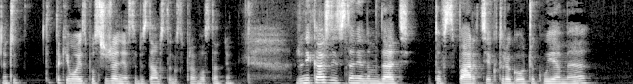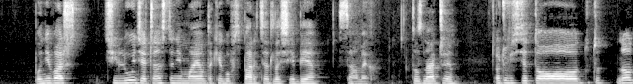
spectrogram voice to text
znaczy to takie moje spostrzeżenia, sobie zdałam z tego sprawę ostatnio, że nie każdy jest w stanie nam dać to wsparcie, którego oczekujemy, ponieważ ci ludzie często nie mają takiego wsparcia dla siebie samych. To znaczy, oczywiście to, to no,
